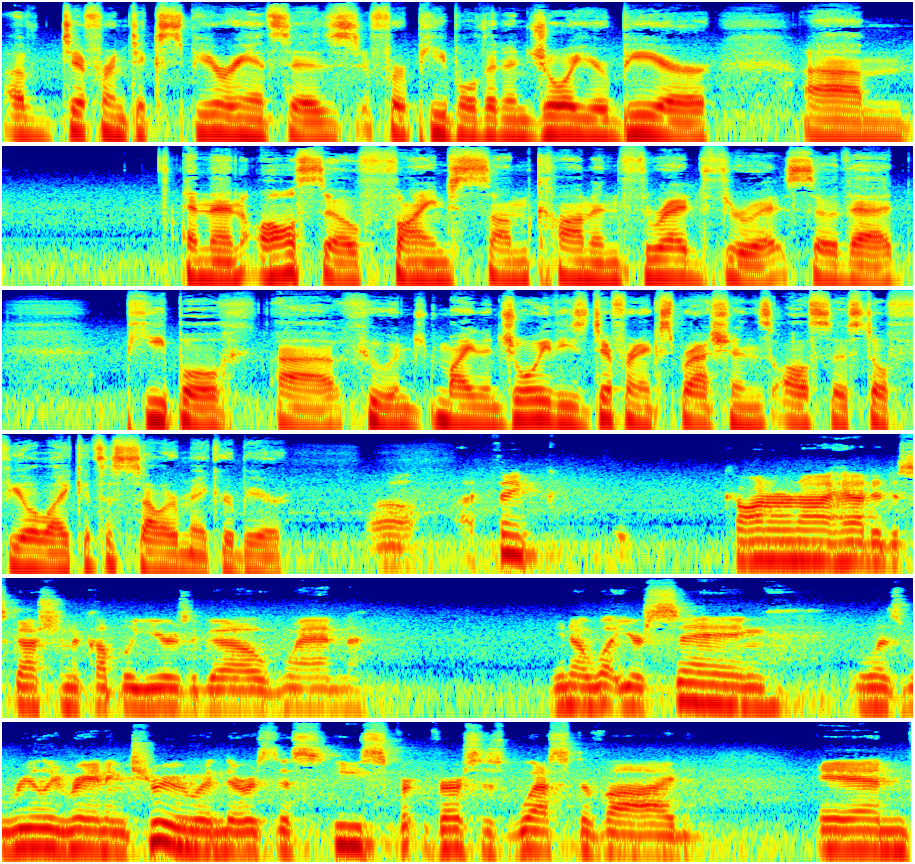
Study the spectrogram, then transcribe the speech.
of different experiences for people that enjoy your beer? Um, and then also find some common thread through it so that people uh, who en- might enjoy these different expressions also still feel like it's a Cellarmaker beer? Well, I think Connor and I had a discussion a couple years ago when, you know, what you're saying was really reigning true, and there was this East versus West divide. And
